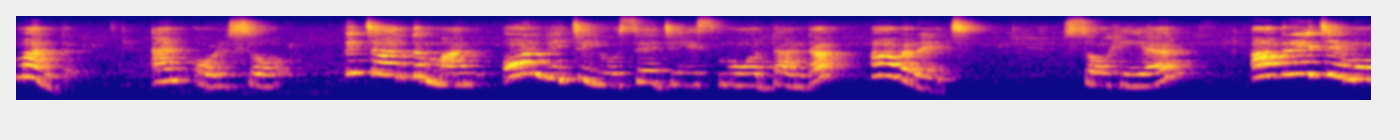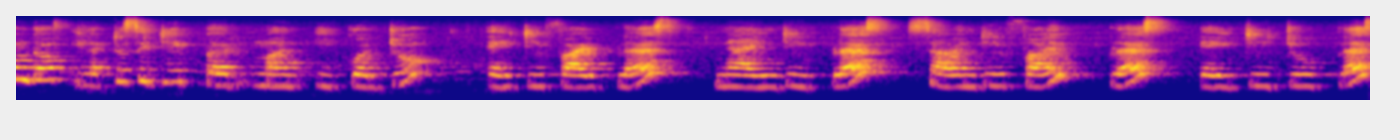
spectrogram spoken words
month and also which are the month on which usage is more than the average. So here average amount of electricity per month equal to 85 plus 90 plus 75 plus 82 plus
